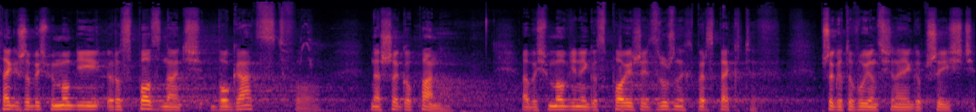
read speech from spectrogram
Tak, żebyśmy mogli rozpoznać bogactwo naszego Pana, abyśmy mogli na Niego spojrzeć z różnych perspektyw, przygotowując się na Jego przyjście,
